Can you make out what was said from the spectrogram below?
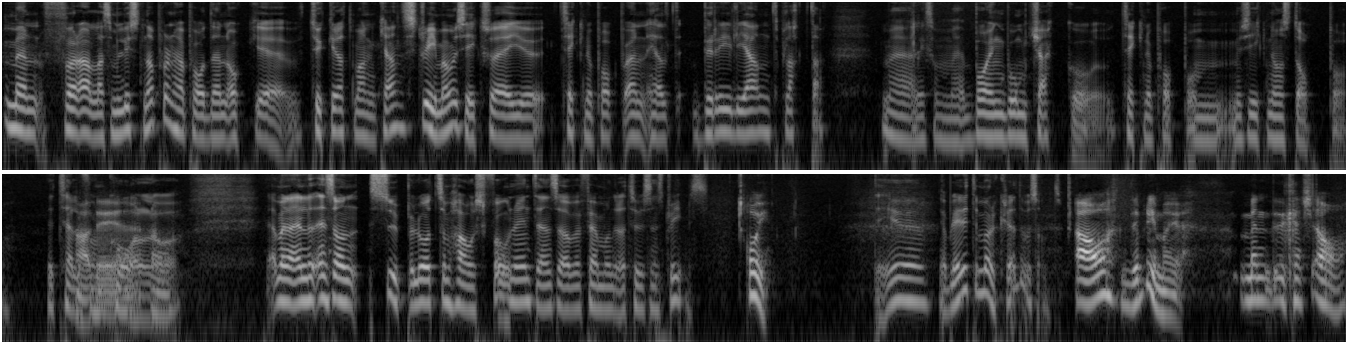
Men för alla som lyssnar på den här podden och eh, tycker att man kan streama musik så är ju Technopop en helt briljant platta Med liksom eh, Boing Boom Chuck och Technopop och musik nonstop och The Telephone är- Call ja. och Jag menar en, en sån superlåt som House Phone är inte ens över 500 000 streams Oj. Det är ju, jag blir lite mörkrädd över sånt Ja, det blir man ju. Men det kanske, ja.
